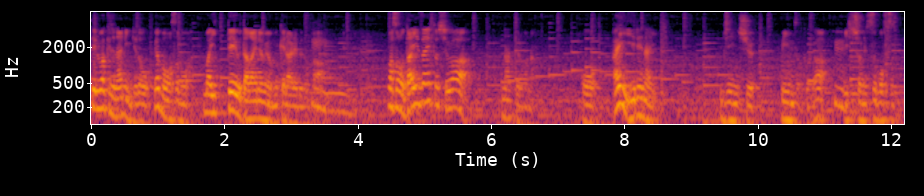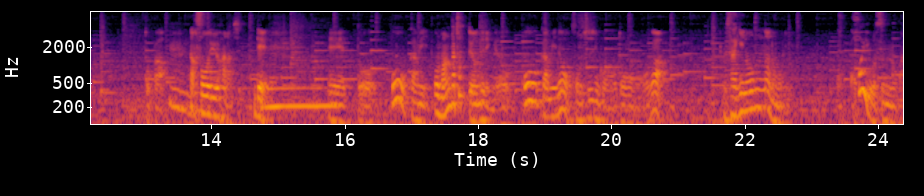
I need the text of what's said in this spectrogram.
てるわけじゃないねんけどやっぱその、まあ、一定疑いの目を向けられるのか、まあ、その題材としてはなんていうのかな。こう相入れない人種民族がうん。一緒に過ごすとか、うん。なんかそういう話で、うん。えーっと狼俺漫画ちょっと読んでるんけど狼のその主人公の男の子がウサギの女の子に恋をするのかな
